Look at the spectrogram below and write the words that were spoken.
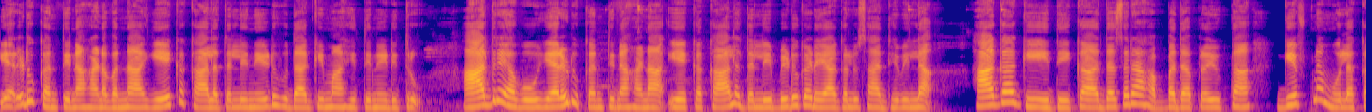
ಎರಡು ಕಂತಿನ ಹಣವನ್ನು ಏಕಕಾಲದಲ್ಲಿ ನೀಡುವುದಾಗಿ ಮಾಹಿತಿ ನೀಡಿದರು. ಆದರೆ ಅವು ಎರಡು ಕಂತಿನ ಹಣ ಏಕಕಾಲದಲ್ಲಿ ಬಿಡುಗಡೆಯಾಗಲು ಸಾಧ್ಯವಿಲ್ಲ. ಹಾಗಾಗಿ ಇದೀಗ ದಸರಾ ಹಬ್ಬದ ಪ್ರಯುಕ್ತ ಗಿಫ್ಟ್ನ ಮೂಲಕ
